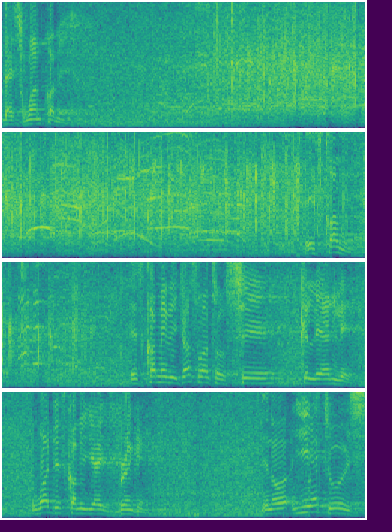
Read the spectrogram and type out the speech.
There's one coming. It's coming. It's coming. We just want to see clearly what this coming year is bringing. You know, year two is,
